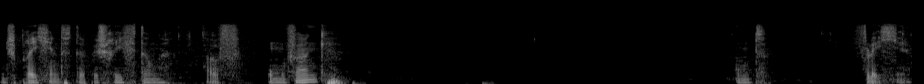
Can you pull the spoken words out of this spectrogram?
entsprechend der Beschriftung auf Umfang und Fläche.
